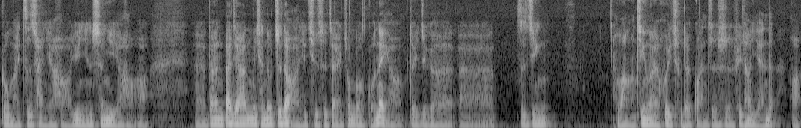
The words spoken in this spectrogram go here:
购买资产也好，运营生意也好啊，呃，当然大家目前都知道啊，尤其是在中国国内啊，对这个呃资金往境外汇出的管制是非常严的啊。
